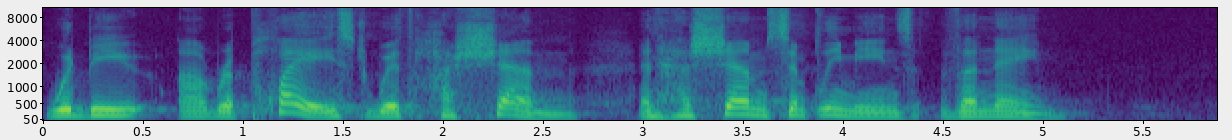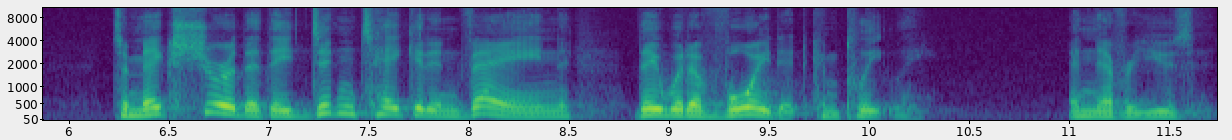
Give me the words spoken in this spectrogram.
would be uh, replaced with Hashem. And Hashem simply means the name. To make sure that they didn't take it in vain, they would avoid it completely and never use it.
